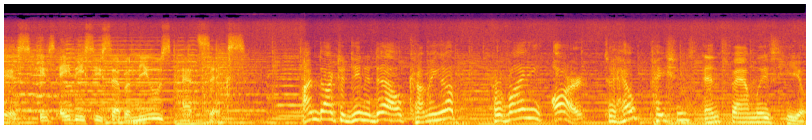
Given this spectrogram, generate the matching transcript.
This is ABC 7 News at 6. I'm Dr. Dean Edell, coming up, providing art to help patients and families heal.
